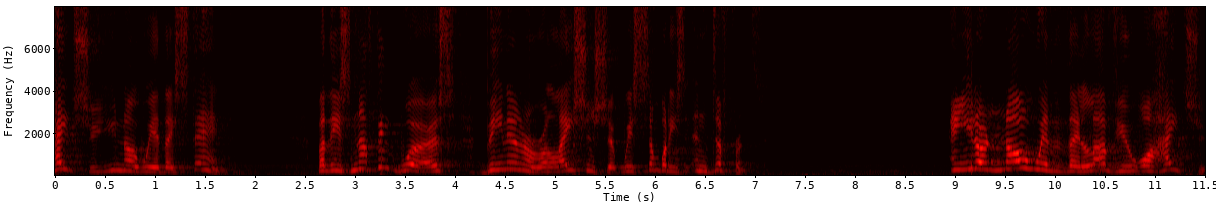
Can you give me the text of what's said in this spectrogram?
hates you, you know where they stand. But there's nothing worse being in a relationship where somebody's indifferent. And you don't know whether they love you or hate you.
